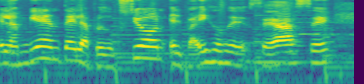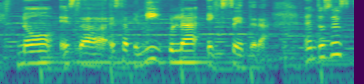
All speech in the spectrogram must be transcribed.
el ambiente, la producción, el país donde se hace, no esta, esta película, etc. Entonces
